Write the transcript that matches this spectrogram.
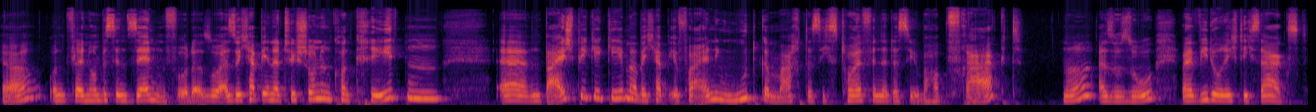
Ja, und vielleicht noch ein bisschen Senf oder so. Also ich habe ihr natürlich schon einen konkreten ein Beispiel gegeben, aber ich habe ihr vor allen Dingen Mut gemacht, dass ich es toll finde, dass sie überhaupt fragt. Ne? Also so, weil wie du richtig sagst,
